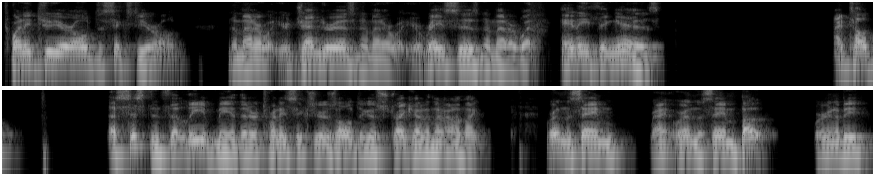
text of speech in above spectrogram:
22 year old to 60 year old, no matter what your gender is, no matter what your race is, no matter what anything is. I tell assistants that leave me that are 26 years old to go strike out on their own. I'm like, we're in the same, right? We're in the same boat. We're going to be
